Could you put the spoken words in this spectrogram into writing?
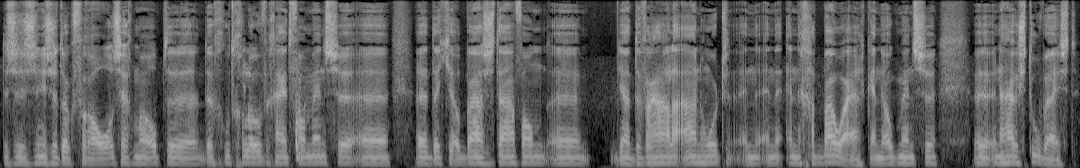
Dus, is het ook vooral zeg maar, op de, de goedgelovigheid van mensen... dat je op basis daarvan ja, de verhalen aanhoort en, en, en gaat bouwen eigenlijk. En ook mensen eh, een huis toewijst.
